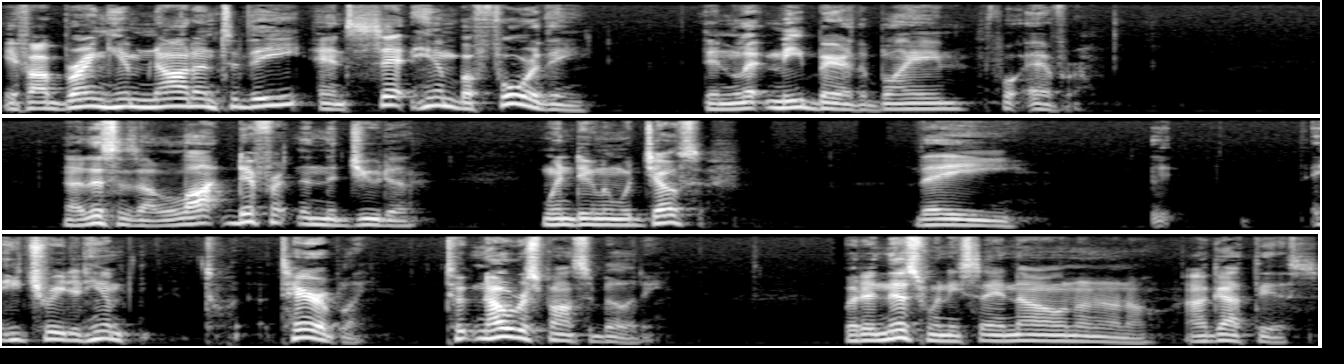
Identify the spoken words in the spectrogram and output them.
If I bring him not unto thee and set him before thee, then let me bear the blame forever. Now, this is a lot different than the Judah when dealing with Joseph. They, he treated him t- terribly, took no responsibility. But in this one, he's saying, No, no, no, no, I got this.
